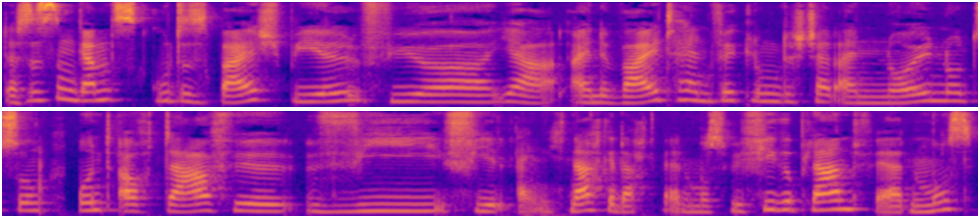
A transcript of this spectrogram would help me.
Das ist ein ganz gutes Beispiel für ja, eine Weiterentwicklung der Stadt, eine Neunutzung und auch dafür, wie viel eigentlich nachgedacht werden muss, wie viel geplant werden muss,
